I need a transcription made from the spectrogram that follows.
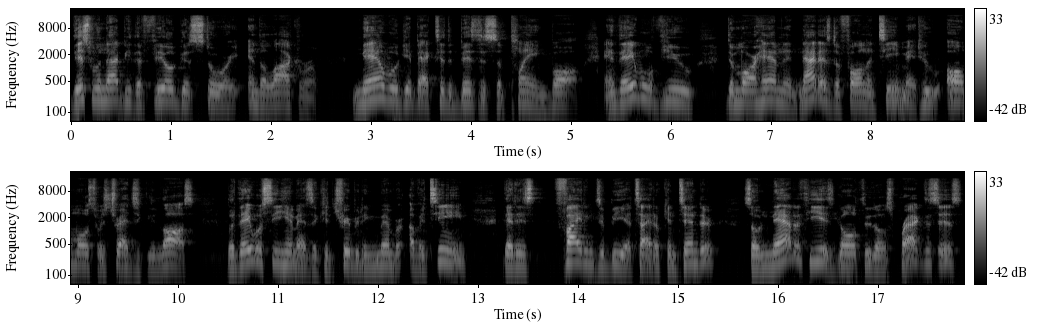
this will not be the feel good story in the locker room. Now we'll get back to the business of playing ball. And they will view Damar Hamlin not as the fallen teammate who almost was tragically lost, but they will see him as a contributing member of a team that is fighting to be a title contender. So now that he has gone through those practices,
